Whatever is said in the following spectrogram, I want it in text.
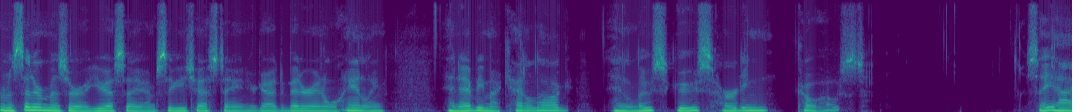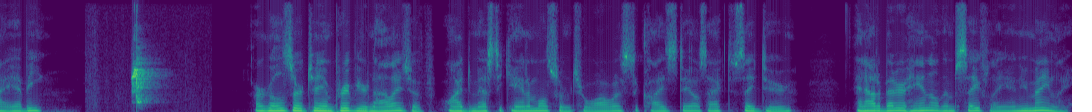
From the center of Missouri, USA, I'm C.B. Chastain, your guide to better animal handling, and Abby, my cattle dog and loose goose herding co host. Say hi, Abby. Our goals are to improve your knowledge of why domestic animals from Chihuahuas to Clydesdales act as they do, and how to better handle them safely and humanely.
